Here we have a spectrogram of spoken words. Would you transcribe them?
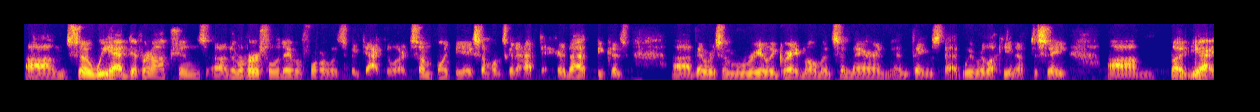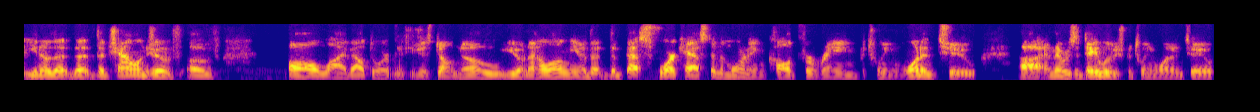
Um, so we had different options. Uh, the rehearsal the day before was spectacular. At some point, BA, someone's going to have to air that because uh, there were some really great moments in there and, and things that we were lucky enough to see. Um, but yeah, you know, the, the, the challenge of, of, all live outdoor because you just don't know you don't know how long you know the, the best forecast in the morning called for rain between one and two uh, and there was a deluge between one and two.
